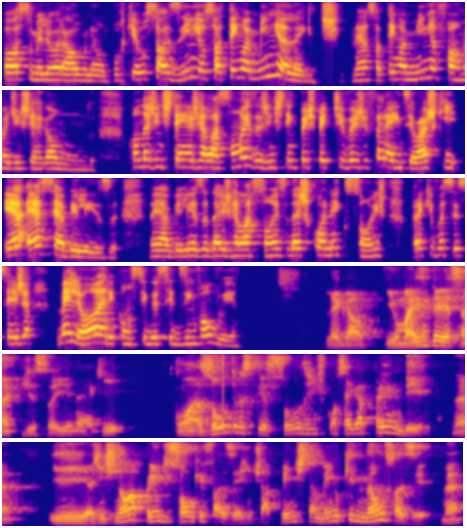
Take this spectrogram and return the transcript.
posso melhorar ou não, porque eu sozinha, eu só tenho a minha lente, né? Só tenho a minha forma de enxergar o mundo. Quando a gente tem as relações, a gente tem perspectivas diferentes. Eu acho que é, essa é a beleza, né? A beleza das relações e das conexões conexões para que você seja melhor e consiga se desenvolver. Legal. E o mais interessante disso aí, né, é que com as outras pessoas a gente consegue aprender, né? E a gente não aprende só o que fazer, a gente aprende também o que não fazer, né?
